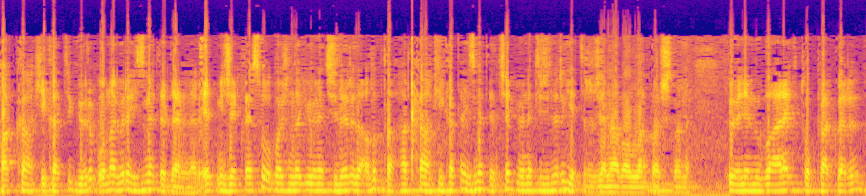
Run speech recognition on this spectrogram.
hakkı hakikati görüp ona göre hizmet ederler. Etmeyeceklerse o başındaki yöneticileri de alıp da hakkı hakikate hizmet edecek yöneticileri getirir Cenab-ı Allah başlarına. Öyle mübarek toprakların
